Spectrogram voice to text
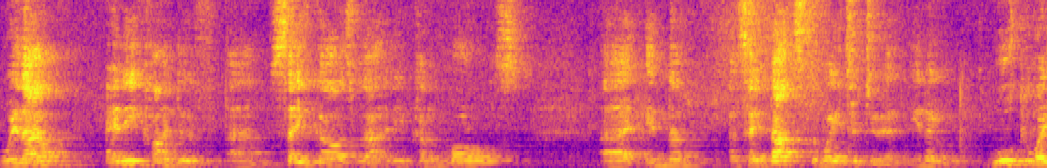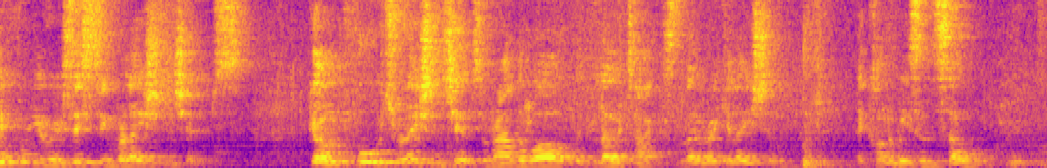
without any kind of um, safeguards, without any kind of morals uh, in them, and say that's the way to do it. You know, walk away from your existing relationships. Go and forge relationships around the world with low tax, low regulation economies and so on.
